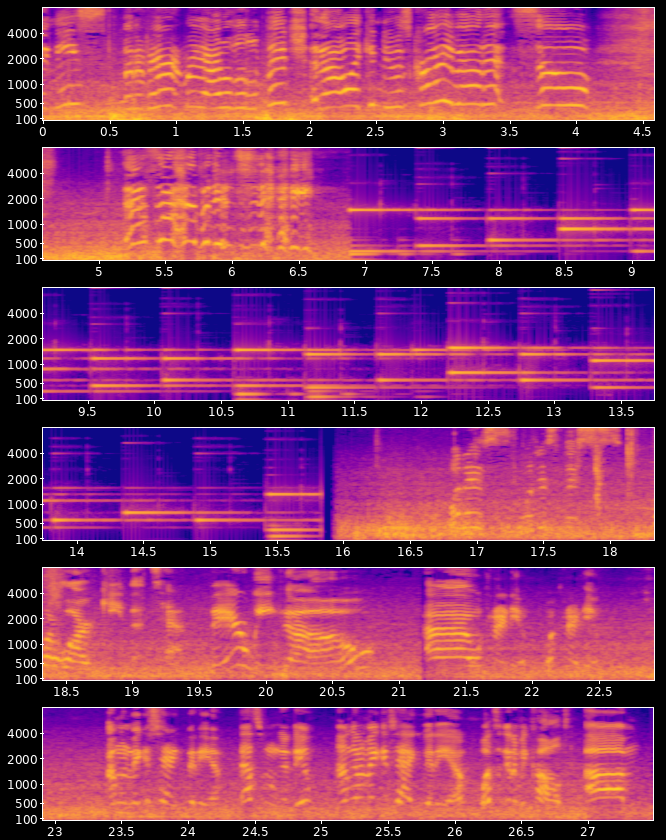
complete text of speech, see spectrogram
my niece, but apparently I'm a little bitch and all I can do is cry about it. So that's not happening today. What is what is this malarkey that's happening? There we go. Uh, what can I do? What can I do? I'm gonna make a tag video. That's what I'm gonna do. I'm gonna make a tag video. What's it gonna be called? Um,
